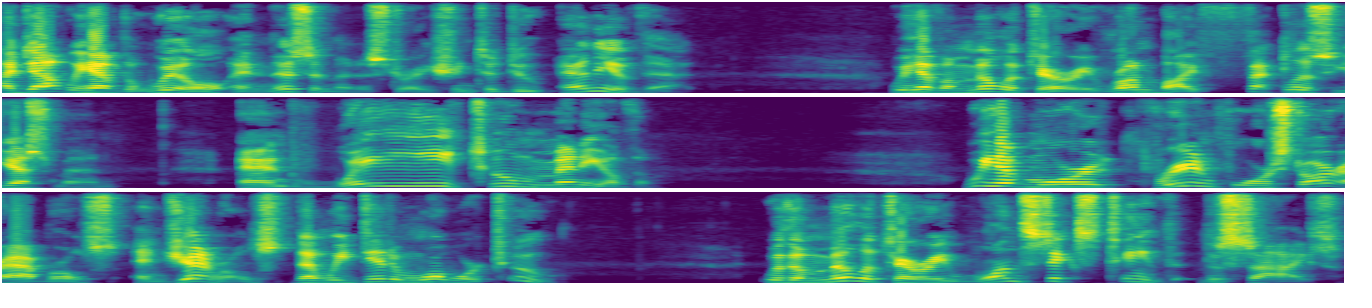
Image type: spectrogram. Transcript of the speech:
I doubt we have the will in this administration to do any of that. We have a military run by feckless yes men, and way too many of them. We have more three and four star admirals and generals than we did in World War II, with a military 116th the size.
